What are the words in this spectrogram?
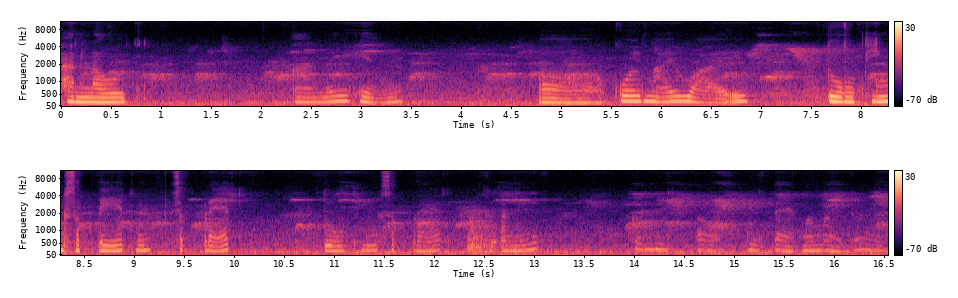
พันธุ์เราอ่านไม่เห็นเอ่อกล้วยไม้ไหวดวงพิงสเปซนะสเปรดดวงพิงสเปรดคืออันนี้ ก็มีตอมีแตกมาใหม่ด้วยนะ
